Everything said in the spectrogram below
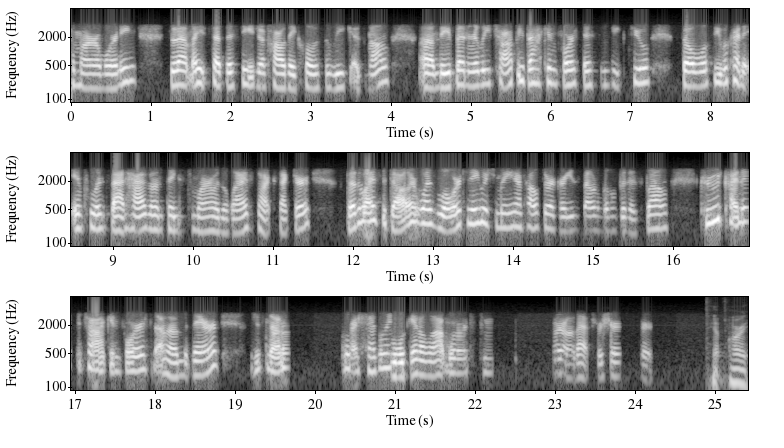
tomorrow morning, so that might set the stage of how they close the week as well. Um, they've been really choppy back and forth this week too, so we'll see what kind of influence that has on things tomorrow in the livestock sector. But otherwise, the dollar was lower today, which may have helped our grains down a little bit as well. Crude kind of chalk and forth um, there, just not a fresh headline. We'll get a lot more tomorrow, that's for sure. Yep. All right.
